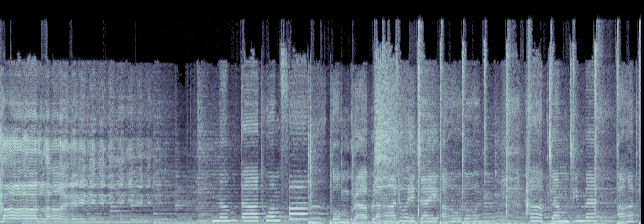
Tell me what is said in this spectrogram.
คาลัย ที่แม่อาท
